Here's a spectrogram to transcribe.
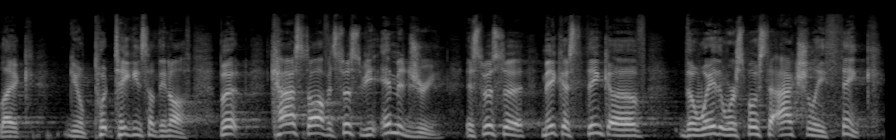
like you know, put taking something off. But cast off, it's supposed to be imagery. It's supposed to make us think of the way that we're supposed to actually think.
